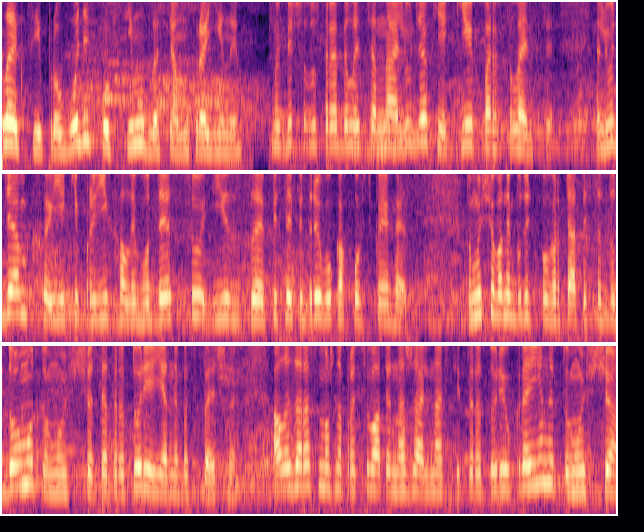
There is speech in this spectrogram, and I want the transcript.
Лекції проводять по всім областям України. Ми більше зосередилися на людях, які переселенці, людям, які приїхали в Одесу із після підриву Каховської ГЕС, тому що вони будуть повертатися додому, тому що ця територія є небезпечною. Але зараз можна працювати, на жаль, на всій території України, тому що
